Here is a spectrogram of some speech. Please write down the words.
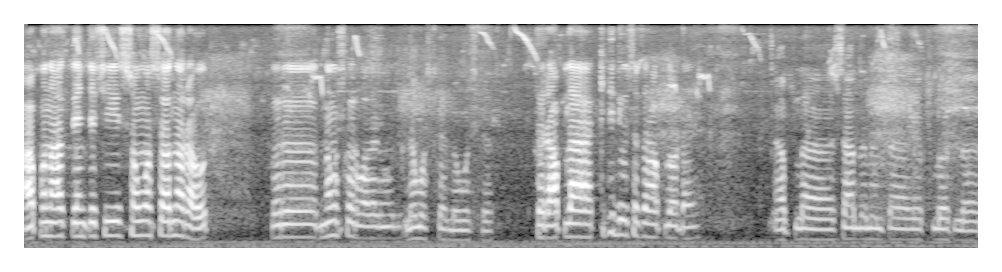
आपण आज त्यांच्याशी संवाद साधणार आहोत. तर नमस्कार बादडे नमस्कार नमस्कार. तर आपला किती दिवसाचा हा प्लॉट आहे? आपला साधारणतः या प्लॉटला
